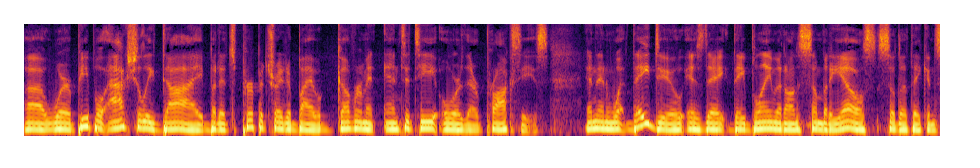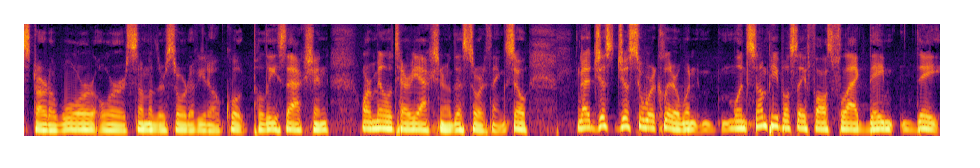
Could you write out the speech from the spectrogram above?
uh, where people actually die, but it's perpetrated by a government entity or their proxies. And then what they do is they they blame it on somebody else so that they can start a war or some other sort of you know quote police action or military action or this sort of thing. So uh, just just so we're clear, when when some people say false flag, they they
